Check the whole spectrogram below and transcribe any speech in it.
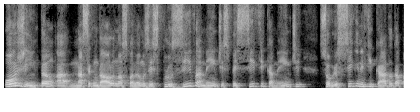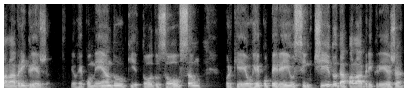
hoje então, ah, na segunda aula nós falamos exclusivamente, especificamente sobre o significado da palavra igreja. Eu recomendo que todos ouçam, porque eu recuperei o sentido da palavra igreja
